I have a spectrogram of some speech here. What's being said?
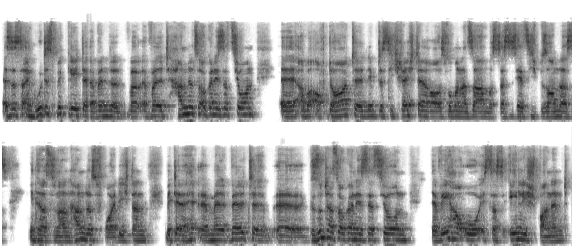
es ist ein gutes Mitglied der Welthandelsorganisation, äh, aber auch dort nimmt es sich Rechte heraus, wo man dann sagen muss, das ist jetzt nicht besonders international handelsfreudig. Dann mit der Weltgesundheitsorganisation, der WHO ist das ähnlich spannend.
